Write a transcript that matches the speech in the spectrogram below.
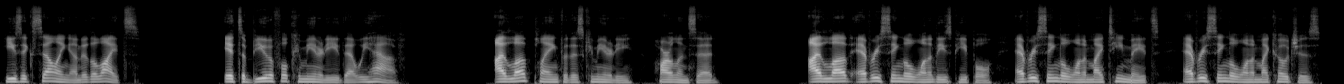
he's excelling under the lights. It's a beautiful community that we have. I love playing for this community, Harlan said. I love every single one of these people, every single one of my teammates, every single one of my coaches,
